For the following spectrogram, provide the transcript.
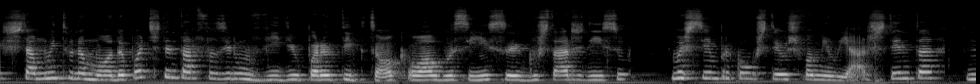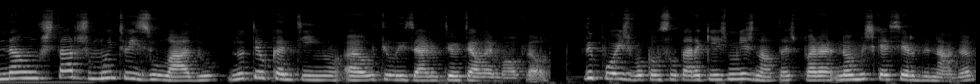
está muito na moda, podes tentar fazer um vídeo para o TikTok ou algo assim, se gostares disso, mas sempre com os teus familiares. Tenta não estares muito isolado no teu cantinho a utilizar o teu telemóvel. Depois vou consultar aqui as minhas notas para não me esquecer de nada.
